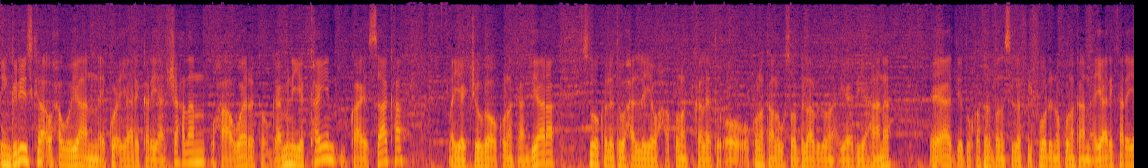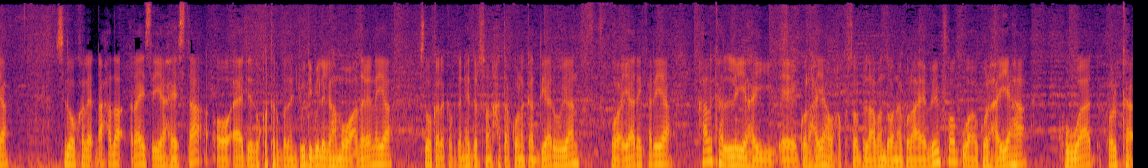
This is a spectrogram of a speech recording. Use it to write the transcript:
ingiriiska waxa weeyaan ay ku ciyaari karayaan shaxdan. Waxaa weerarka hogaaminaya kayn bukayo saaka ayaa jooga oo kulankan diyaara. Sidoo kaleeto waxaa leeyahay waxaa kulanka kaleeto oo kulankan lagu soo bilaabi doona ciyaaryahaana ee aad iyo aad u khatar badan sida filfordin oo kulankan ciyaari karaya. Sidoo kale dhaxda rice ayaa haysta oo aad iyo aad u khatar badan juudi billingham oo cadareynaya sidoo kale kabtain henderson xataa kulankan diyaari weyaan oo ciyaari karaya halka la leeyahay golhayaha waxaa ku soo bilaaban doona golhaya bigfog waa golhayaha kuwaad xulka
